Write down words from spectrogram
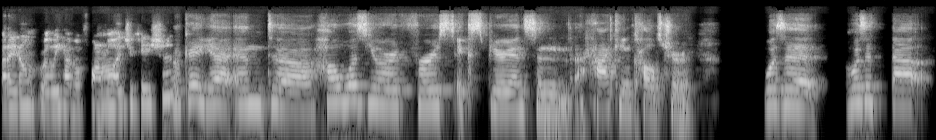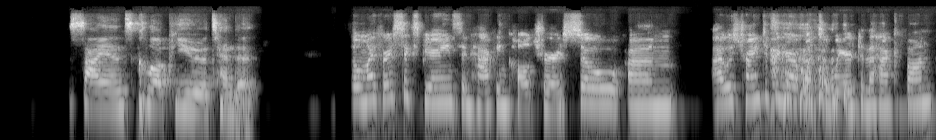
but I don't really have a formal education. Okay, yeah. And uh, how was your first experience in hacking culture? Was it was it that science club you attended? So my first experience in hacking culture. So um, I was trying to figure out what to wear to the hackathon,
